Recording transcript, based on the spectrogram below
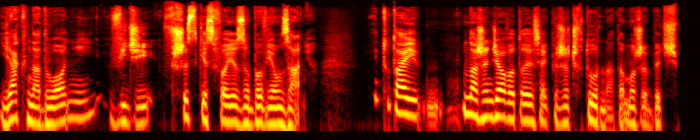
jak na dłoni widzi wszystkie swoje zobowiązania. I tutaj narzędziowo to jest jakby rzecz wtórna. To może być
